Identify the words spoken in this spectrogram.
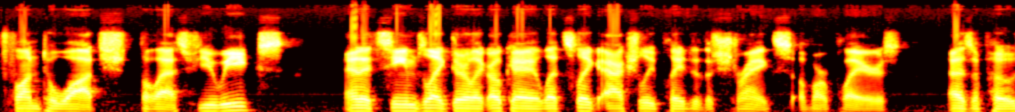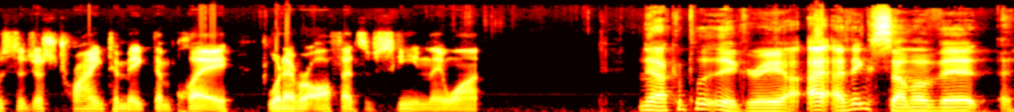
fun to watch the last few weeks and it seems like they're like okay let's like actually play to the strengths of our players as opposed to just trying to make them play whatever offensive scheme they want No, I completely agree. I, I think some of it,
